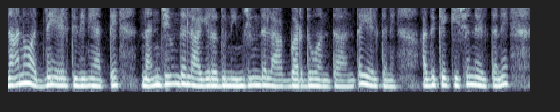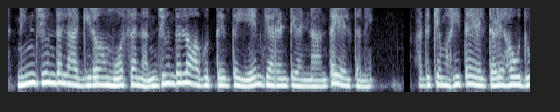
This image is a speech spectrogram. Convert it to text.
ನಾನು ಅದನ್ನೇ ಹೇಳ್ತಿದ್ದೀನಿ ಅತ್ತೆ ನನ್ನ ಜೀವನದಲ್ಲಿ ಆಗಿರೋದು ನಿನ್ನ ಜೀವನದಲ್ಲಿ ಆಗಬಾರ್ದು ಅಂತ ಅಂತ ಹೇಳ್ತಾನೆ. ಅದಕ್ಕೆ ಕಿಶನ್ ಹೇಳ್ತಾನೆ ನಿನ್ನ ಜೀವನದಲ್ಲಿ ಆಗಿರೋ ಮೋಸ ನನ್ನ ಜೀವನದಲ್ಲೂ ಆಗುತ್ತೆ ಅಂತ ಏನು ಗ್ಯಾರಂಟಿ ಅಣ್ಣ? ಅಂತ ಹೇಳ್ತಾನೆ. ಅದಕ್ಕೆ ಮಹಿತಾ ಹೇಳ್ತಾಳೆ, ಹೌದು,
